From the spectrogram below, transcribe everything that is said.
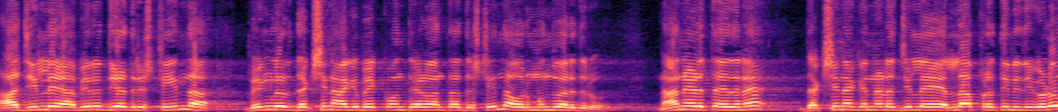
ಆ ಜಿಲ್ಲೆಯ ಅಭಿವೃದ್ಧಿಯ ದೃಷ್ಟಿಯಿಂದ ಬೆಂಗಳೂರು ದಕ್ಷಿಣ ಆಗಬೇಕು ಅಂತ ಹೇಳುವಂಥ ದೃಷ್ಟಿಯಿಂದ ಅವರು ಮುಂದುವರೆದರು. ನಾನು ಹೇಳ್ತಾ ಇದ್ದೇನೆ, ದಕ್ಷಿಣ ಕನ್ನಡ ಜಿಲ್ಲೆಯ ಎಲ್ಲ ಪ್ರತಿನಿಧಿಗಳು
